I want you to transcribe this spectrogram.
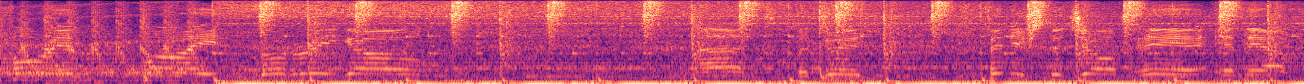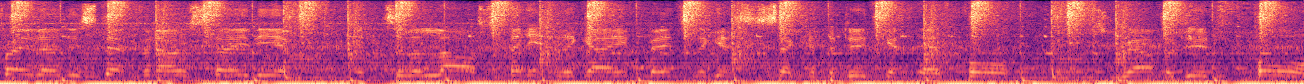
for him by Rodrygo. And Madrid finish the job here in the Alfredo Di Stefano Stadium into the last minute of the game. Benzema gets the second, Madrid get their four. Real Madrid four,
